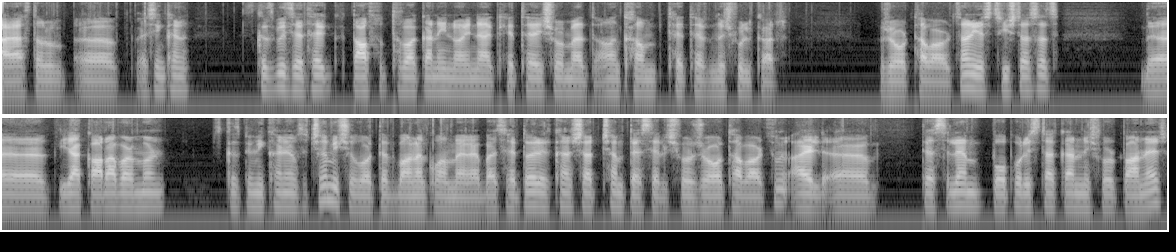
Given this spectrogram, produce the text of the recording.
Հայաստանում, այսինքն սկզբից եթե 10 թվականին օրինակ եթե ինչ-որ մի անգամ թեթև նշվել կար ժողովրդավարության, ես ճիշտ ասած իր կառավարման սկզբի մի քանի ամսը չեմ հիշում որտեղ բանակում եղել, բայց հետո այդքան շատ չեմ տեսել ինչ-որ ժողովրդավարություն, այլ տեսել եմ պոպուլիստական ինչ-որ բաներ,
